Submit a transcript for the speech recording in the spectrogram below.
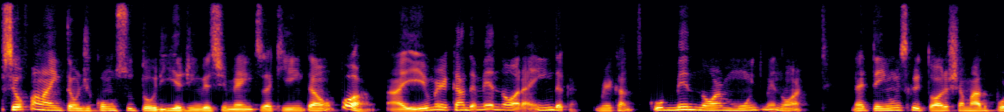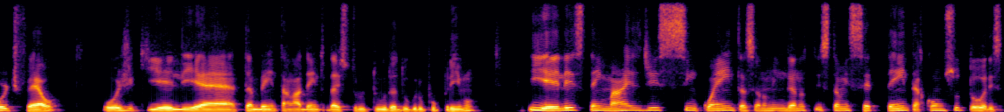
Se eu falar então de consultoria de investimentos aqui, então, pô, aí o mercado é menor ainda, cara. O mercado ficou menor, muito menor. Né? Tem um escritório chamado Portfel, hoje que ele é também está lá dentro da estrutura do Grupo Primo. E eles têm mais de 50, se eu não me engano, estão em 70 consultores.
